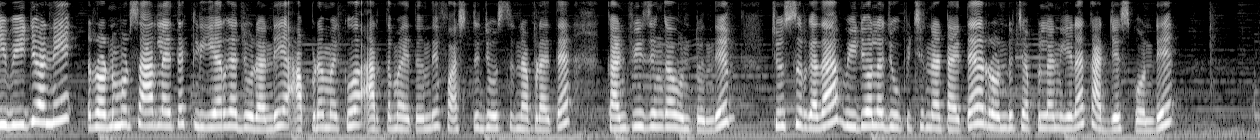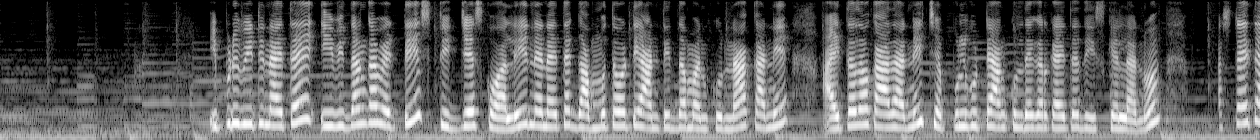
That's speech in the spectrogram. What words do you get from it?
ఈ వీడియోని రెండు మూడు సార్లు అయితే క్లియర్గా చూడండి. అప్పుడే మీకు అర్థమవుతుంది. ఫస్ట్ చూస్తున్నప్పుడు అయితే కన్ఫ్యూజింగ్గా ఉంటుంది. చూస్తారు కదా వీడియోలో చూపించినట్టయితే రెండు చెప్పులను కూడా కట్ చేసుకోండి. ఇప్పుడు వీటిని అయితే ఈ విధంగా పెట్టి స్టిచ్ చేసుకోవాలి. నేనైతే గమ్ముతోటి అంటిద్దాం అనుకున్నా కానీ అవుతుందో కాదని చెప్పులు కుట్టే అంకుల్ దగ్గరికి అయితే తీసుకెళ్ళాను. ఫస్ట్ అయితే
